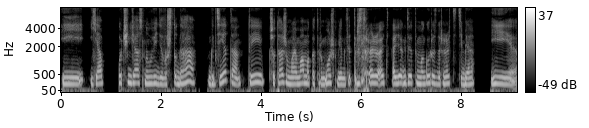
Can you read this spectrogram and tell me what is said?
И я очень ясно увидела, что да, где-то ты все та же моя мама, которая может меня где-то раздражать, а я где-то могу раздражать тебя. И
